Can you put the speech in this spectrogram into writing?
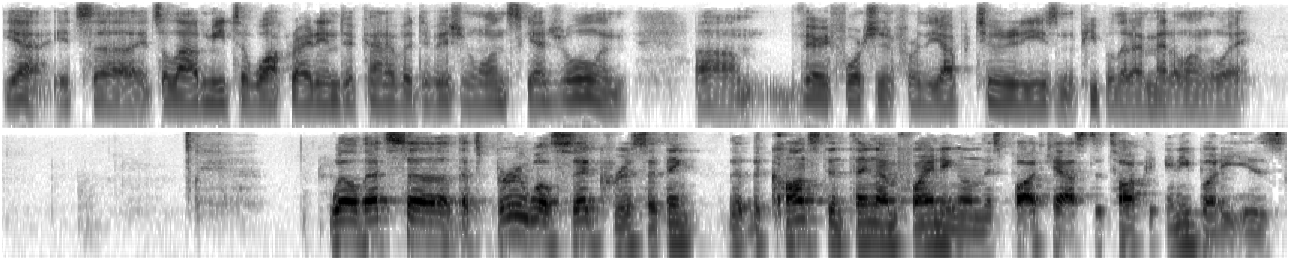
yeah, it's uh, it's allowed me to walk right into kind of a Division One schedule, and um, very fortunate for the opportunities and the people that I met along the way. Well, that's uh, that's very well said, Chris. I think that the constant thing I'm finding on this podcast to talk to anybody is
